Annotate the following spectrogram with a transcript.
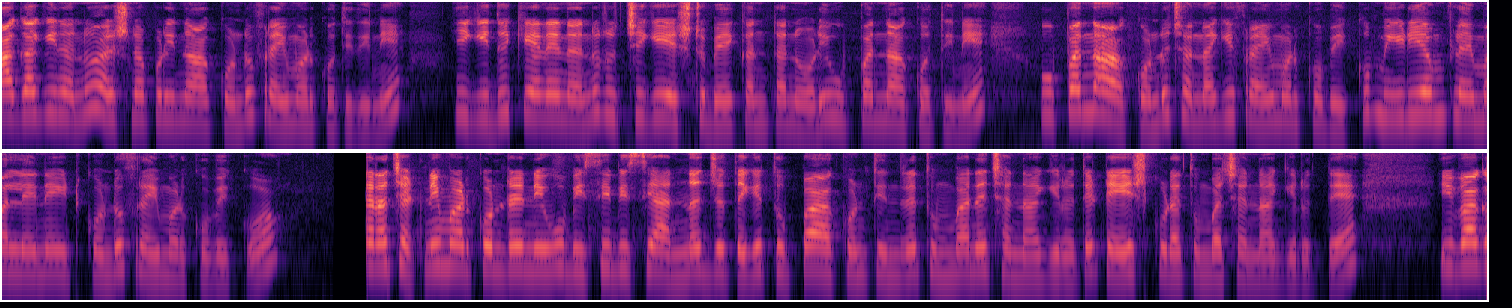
ಹಾಗಾಗಿ ನಾನು ಅರಿಶಿನ ಪುಡಿನ ಹಾಕ್ಕೊಂಡು ಫ್ರೈ ಮಾಡ್ಕೋತಿದ್ದೀನಿ. ಈಗ ಇದಕ್ಕೇನೆ ನಾನು ರುಚಿಗೆ ಎಷ್ಟು ಬೇಕಂತ ನೋಡಿ ಉಪ್ಪನ್ನು ಹಾಕ್ಕೋತೀನಿ. ಉಪ್ಪನ್ನು ಹಾಕ್ಕೊಂಡು ಚೆನ್ನಾಗಿ ಫ್ರೈ ಮಾಡ್ಕೋಬೇಕು. ಮೀಡಿಯಮ್ ಫ್ಲೇಮಲ್ಲೇ ಇಟ್ಕೊಂಡು ಫ್ರೈ ಮಾಡ್ಕೋಬೇಕು. ಈ ಥರ ಚಟ್ನಿ ಮಾಡಿಕೊಂಡ್ರೆ ನೀವು ಬಿಸಿ ಬಿಸಿ ಅನ್ನದ ಜೊತೆಗೆ ತುಪ್ಪ ಹಾಕ್ಕೊಂಡು ತಿಂದರೆ ತುಂಬಾ ಚೆನ್ನಾಗಿರುತ್ತೆ. ಟೇಸ್ಟ್ ಕೂಡ ತುಂಬ ಚೆನ್ನಾಗಿರುತ್ತೆ. ಇವಾಗ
